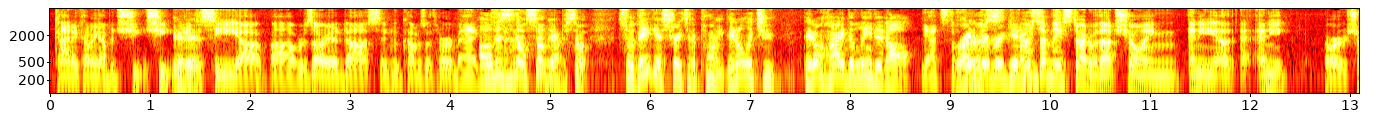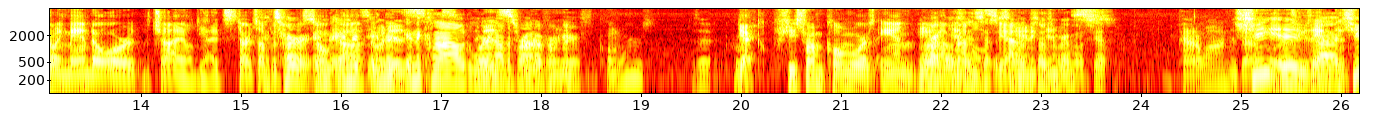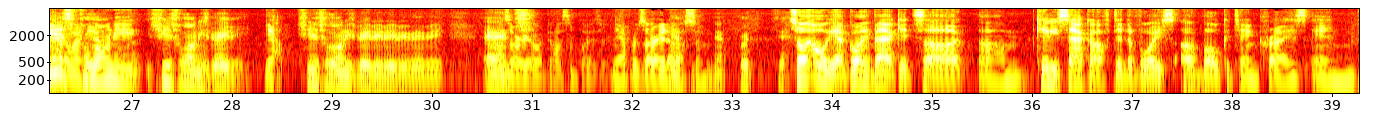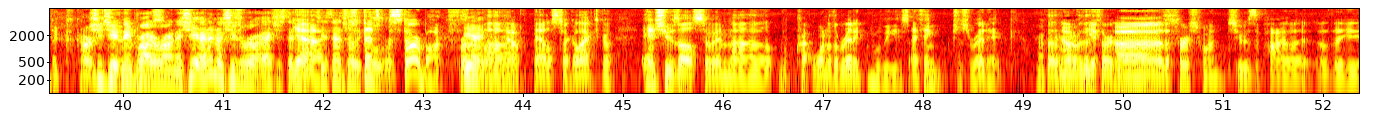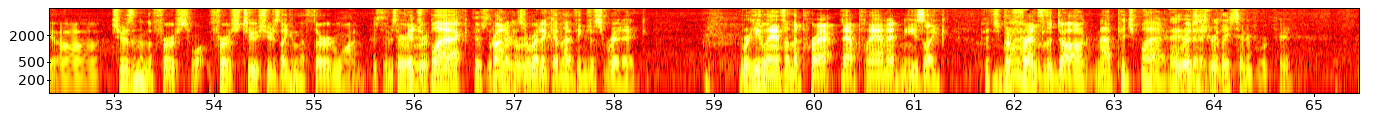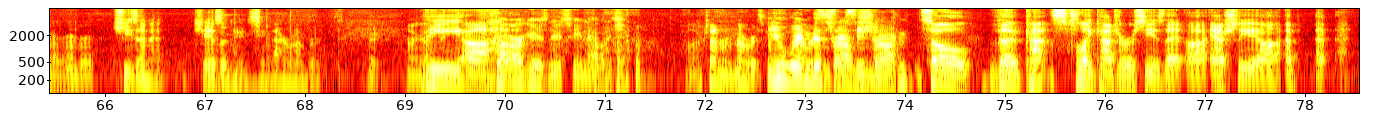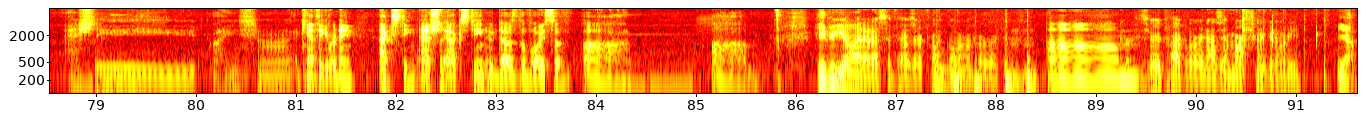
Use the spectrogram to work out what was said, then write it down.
kind of coming up. And she, she, we get to see uh, uh, Rosario Dawson, who comes with her bag. Oh, this is the now, Ahsoka episode. So they get straight to the point. They don't let you. They don't hide the lead at all. Yeah, it's the right at the first, very first time they've started without showing any uh, any. Or showing Mando or the child. Yeah, it starts off It's with her in Ahsoka. the- in the- So in it the- is- in the cloud, it wearing all is the brown her over her from the ears. Clone Wars. Is it? Yeah, she's from Clone Wars and uh, Rebels. Rebels. It's- it's- yeah, it's- Episodes of Anakin's Rebels, yep. Padawan. Is She who it is. She was uh, Anakin's she is Padawan, yeah. Filoni. She's Filoni's baby. yeah, She is Filoni's baby, baby, baby. And Rosario Dawson plays her. yeah. Rosario Dawson. Yeah, but yeah. So, oh yeah, going back, it's uh, um, Katee Sackhoff did the voice of Bo Katan Kryze in the cartoon. She did, and they brought her on. And she, I didn't know she's a real actress. That Yeah, did that's really that's cool. Starbuck from Yeah, yeah. uh, Yep. Battlestar Galactica, and she was also in uh, the, one of the Riddick movies. I think just Riddick. The- whatever the Yeah, third uh, one was. The first one. She was the pilot of the. Uh, She wasn't in the first one, first two. She was like in the third one. There's the it was third Pitch Rid- Black, there's the Chronicles third of Riddick, and I think just Riddick, where he lands on the pra- that planet and he's like Pitch Black. befriends the dog. Not Pitch Black, Hey, they Riddick. just released it in 4K. I don't remember it. She's in it. She has a nude scene. I remember. wait, I gotta The Don't uh, argue his new scene knowledge. Think. I'm trying to remember. It's been you win forever this since round, seen them. Sean. so the con- slight controversy is that uh, Ashley uh, Ep- Ep- Ashley I can't think of her name. Eckstein. Ashley Eckstein, who does the voice of uh, He'd be yelling at us if that was our phone going off. I reckon. um, It's very popular right now. Is that Marsh trying to get a hold of you? Yeah.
